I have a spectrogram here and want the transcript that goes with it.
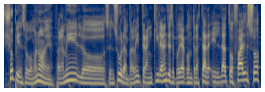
Yo pienso como no es, para mí lo censuran, para mí tranquilamente se podía contrastar el dato falso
